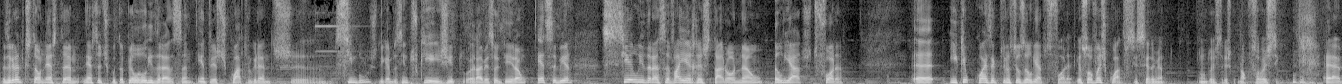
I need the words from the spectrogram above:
Mas a grande questão nesta, nesta disputa pela liderança entre estes quatro grandes uh, símbolos, digamos assim, Turquia, Egito, Arábia Saudita e Irão, é de saber se a liderança vai arrastar ou não aliados de fora. Uh, e que, quais é que poderiam ser os aliados de fora? Eu só vejo quatro, sinceramente. Um, dois, três, quatro. Não, só vejo cinco. Uh,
